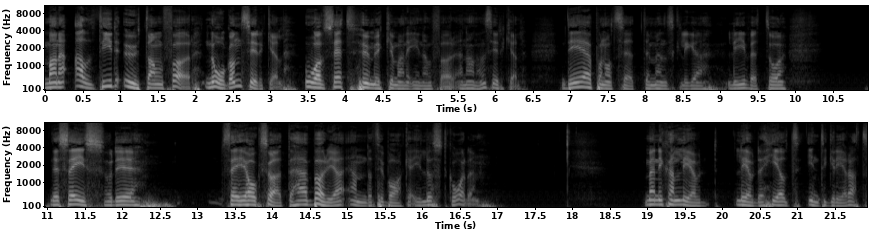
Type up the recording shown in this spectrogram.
Man är alltid utanför någon cirkel, oavsett hur mycket man är innanför en annan cirkel. Det är på något sätt det mänskliga livet. Och det sägs, och det säger jag också, att det här börjar ända tillbaka i lustgården. Människan levde, levde helt integrerat.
